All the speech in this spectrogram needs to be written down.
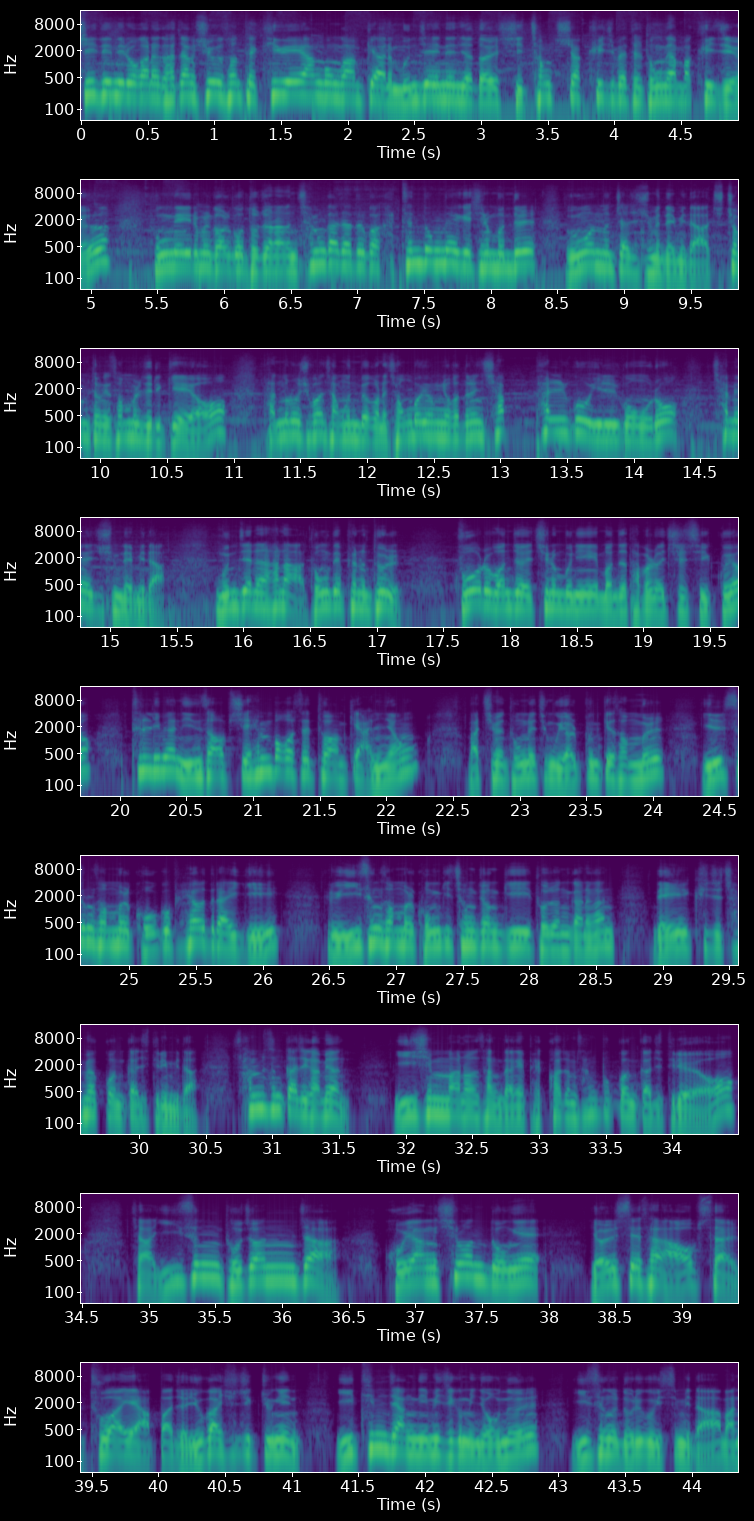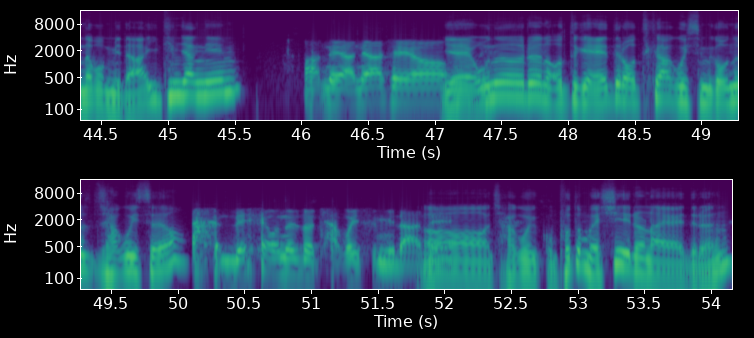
시드니로 가는 가장 쉬운 선택 티웨이 항공과 함께하는 문제 있는 8시 청취자 퀴즈 배틀 동네 한바 퀴즈 동네 이름을 걸고 도전하는 참가자들과 같은 동네에 계시는 분들 응원 문자 주시면 됩니다. 추첨 통해 선물 드릴게요. 단문 50원 장문 100원의 정보 이용료가들은 샵 8910으로 참여해 주시면 됩니다. 문제는 하나 동대표는 둘 구호를 먼저 외치는 분이 먼저 답을 외칠 수 있고요. 틀리면 인사 없이 햄버거 세트와 함께 안녕. 마치면 동네 친구 10분께 선물, 1승 선물 고급 헤어드라이기, 그리고 2승 선물 공기청정기 도전 가능한 내일 퀴즈 참여권까지 드립니다. 3승까지 가면 20만 원 상당의 백화점 상품권까지 드려요. 자, 2승 도전자 고향 신원동의 13살, 9살 두 아이의 아빠죠. 육아휴직 중인 이 팀장님이 지금 이제 오늘 2승을 노리고 있습니다. 만나봅니다. 이 팀장님. 아, 네, 안녕하세요. 예, 오늘은 어떻게 애들 어떻게 하고 있습니까? 오늘도 자고 있어요? 네, 오늘도 자고 있습니다. 네. 어, 어, 자고 있고. 보통 몇 시에 일어나요, 애들은?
